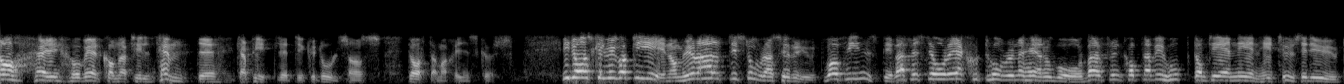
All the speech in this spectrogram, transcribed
Ja, hej och välkomna till femte kapitlet i Kurt Olssons datamaskinskurs. Idag skulle vi gått igenom hur allt det stora ser ut. Vad finns det? Varför står reaktorerna här och går? Varför kopplar vi ihop dem till en enhet? Hur ser det ut?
